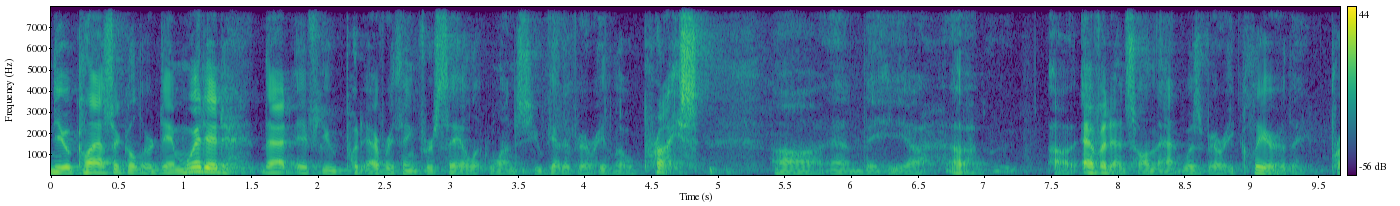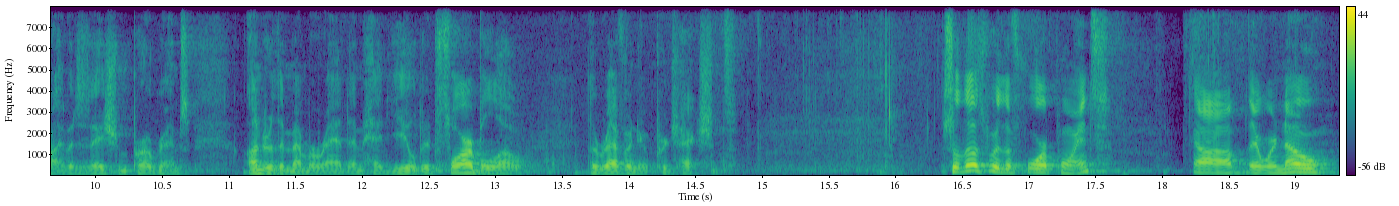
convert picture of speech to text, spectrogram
neoclassical or dim-witted, that if you put everything for sale at once, you get a very low price. Uh, and the uh, uh, uh, evidence on that was very clear. The privatization programs under the memorandum had yielded far below the revenue projections. So those were the four points. Uh, there were no,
